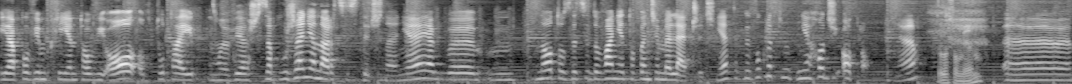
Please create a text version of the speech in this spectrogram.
ja powiem klientowi, o, tutaj, wiesz, zaburzenia narcystyczne, nie? Jakby, mm, no to zdecydowanie to będziemy leczyć, nie? Tak w ogóle nie chodzi o to, nie? Rozumiem. E,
